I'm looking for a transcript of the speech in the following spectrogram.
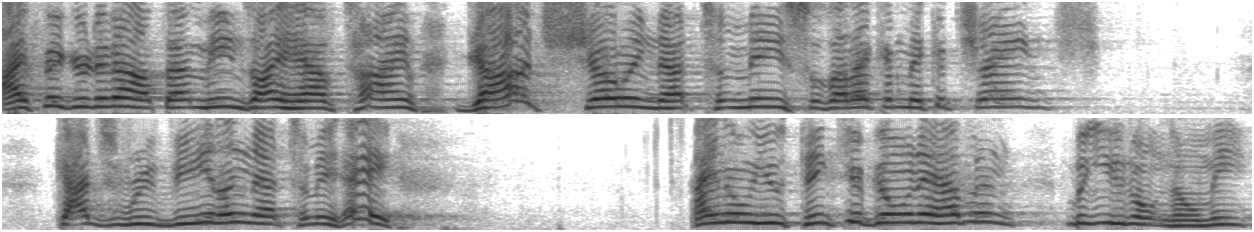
I figured it out. That means I have time. God's showing that to me so that I can make a change. God's revealing that to me. Hey, I know you think you're going to heaven, but you don't know me.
